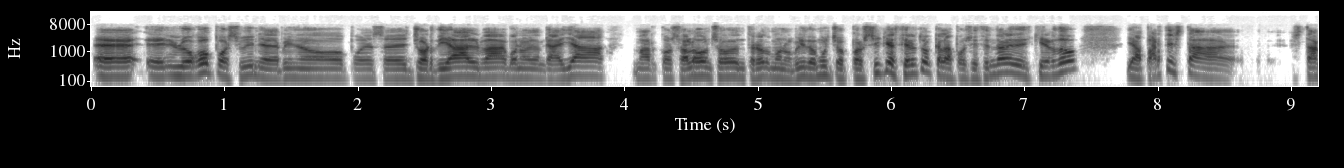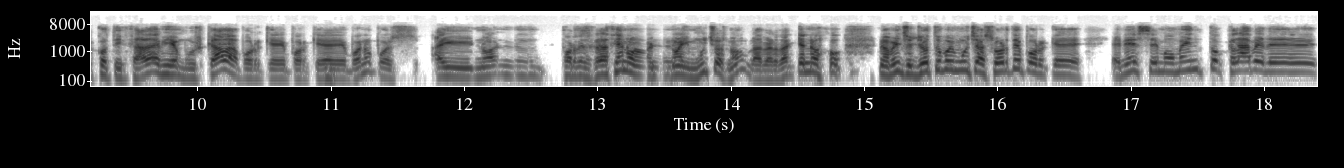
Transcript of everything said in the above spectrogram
Eh, luego, pues vino, vino pues, eh, Jordi Alba, bueno, Gallá, Marcos Alonso, entre otros, bueno, ha habido muchos. Pero sí que es cierto que la posición de la de izquierdo, y aparte está, está cotizada y bien buscada, porque, porque bueno, pues hay, no, por desgracia no, no, hay muchos, ¿no? La verdad que no, no muchos. Yo tuve mucha suerte porque en ese momento clave de,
